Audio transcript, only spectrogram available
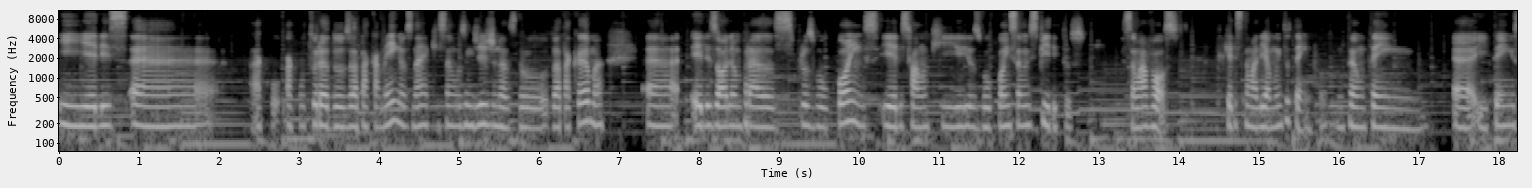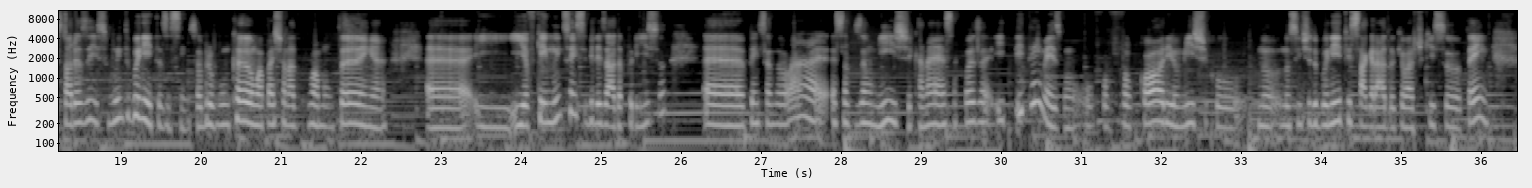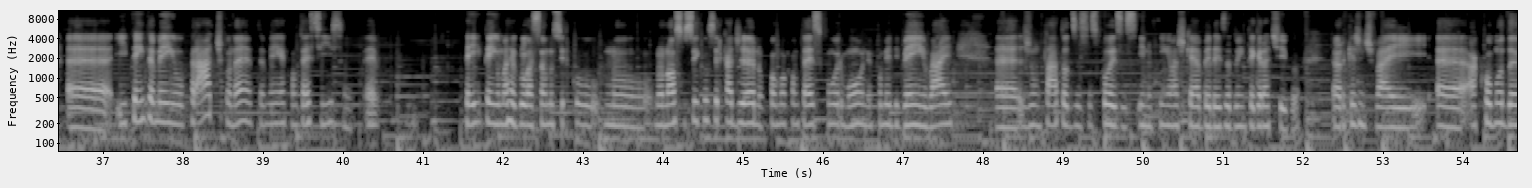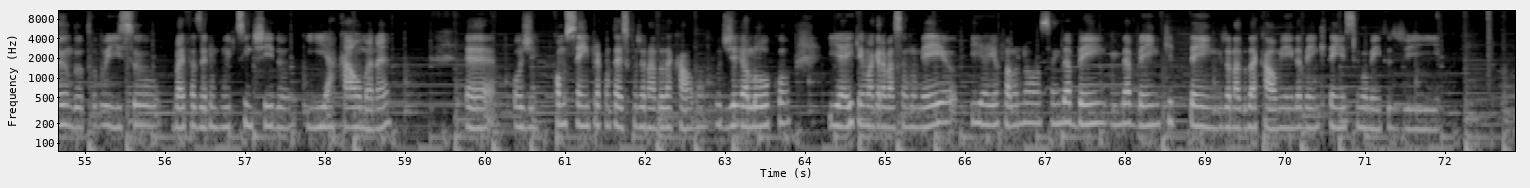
e eles é, a, a, cultura dos atacamenhos, né, que são os indígenas do, do Atacama, é, eles olham para os vulcões e eles falam que os vulcões são espíritos, são avós, porque eles estão ali há muito tempo. Então tem é, e tem histórias isso, muito bonitas, assim, sobre o vulcão, apaixonado por uma montanha. É, e, e, eu fiquei muito sensibilizada por isso, é, pensando, ah, essa visão mística, né? Essa coisa. E, e tem mesmo o, o folclore, o místico, no, no, sentido bonito e sagrado que eu acho que isso tem. É, e tem também o prático, né? Também acontece isso. É, tem, tem uma regulação no, ciclo, no, no, nosso ciclo circadiano, como acontece com o hormônio, como ele vem e vai é, juntar todas essas coisas. E no fim, eu acho que é a beleza do integrativo. A hora que a gente vai é, acomodando tudo isso, vai fazendo muito sentido e acalma, né? É, hoje, como sempre acontece com Jornada da Calma, o dia é louco e aí tem uma gravação no meio e aí eu falo, nossa, ainda bem, ainda bem que tem Jornada da Calma e ainda bem que tem esse momento de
